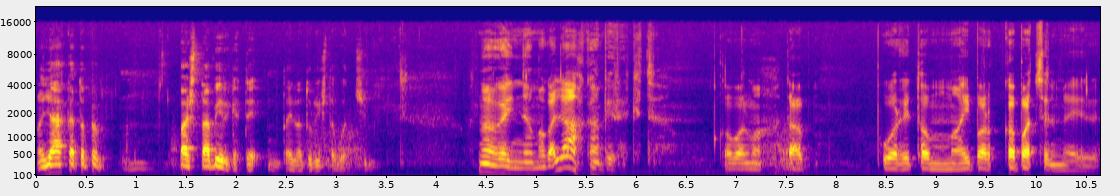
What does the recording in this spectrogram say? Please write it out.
No jääkkä toppe paistaa virkette teillä turista vuotsi. No keinä mä jahkaan pirkit. Kovalma ta puorhit homma ei parkka patselmeire.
